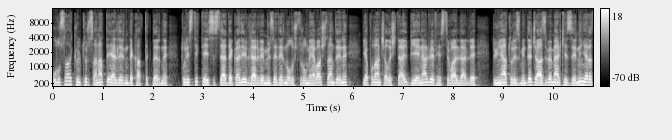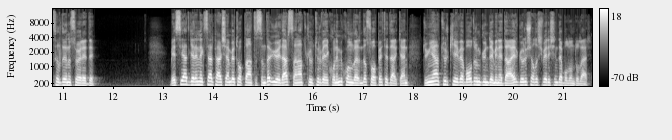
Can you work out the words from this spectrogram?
ulusal kültür sanat değerlerinde kattıklarını, turistik tesislerde galeriler ve müzelerin oluşturulmaya başlandığını, yapılan çalıştay, bienal ve festivallerle dünya turizminde cazibe merkezlerinin yaratıldığını söyledi. Besiyad Geleneksel Perşembe toplantısında üyeler sanat, kültür ve ekonomi konularında sohbet ederken dünya, Türkiye ve Bodrum gündemine dair görüş alışverişinde bulundular.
